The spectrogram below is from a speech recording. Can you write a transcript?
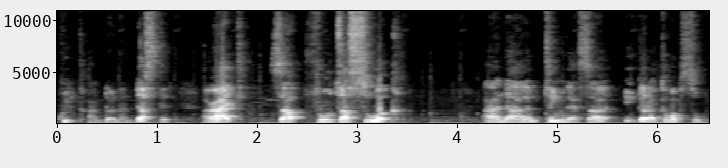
quick and done and dusted. Alright? So fruits are soak and all them thing there. So it gonna come up soon.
